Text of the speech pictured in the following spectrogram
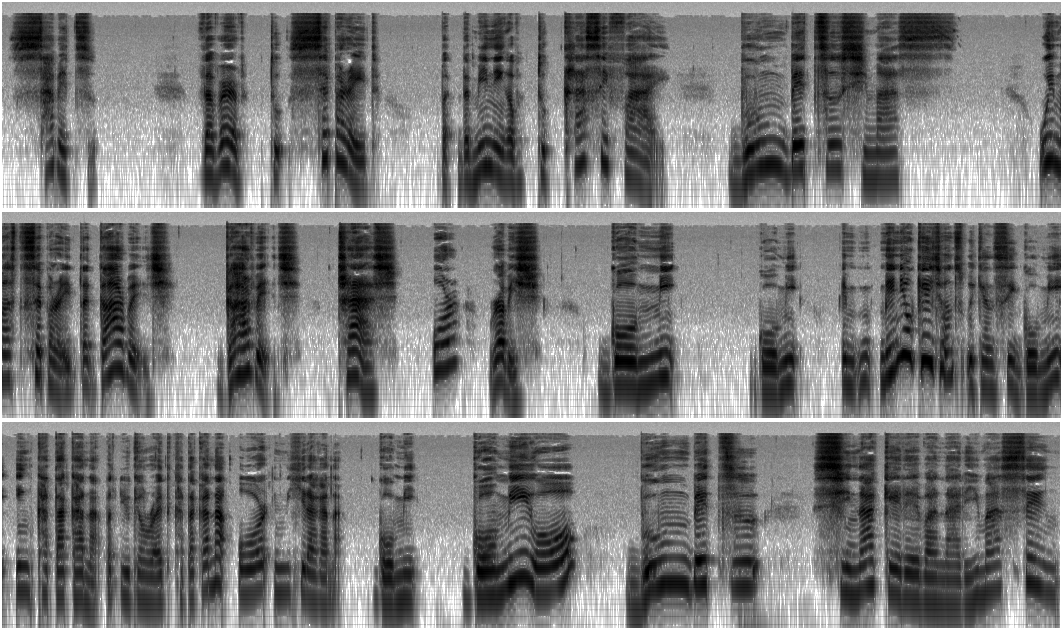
sabetsu. The verb to separate, but the meaning of to classify, bunbetsu shimasu. We must separate the garbage, garbage, trash, or rubbish, gomi, ゴミ in many occasions we can see ゴミ in katakana but you can write katakana or in hiragana ゴミゴミを分別しなければなりません。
